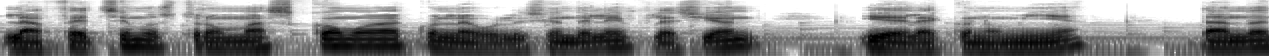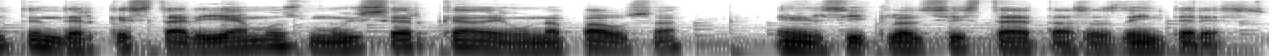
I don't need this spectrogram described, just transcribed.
la Fed se mostró más cómoda con la evolución de la inflación y de la economía, dando a entender que estaríamos muy cerca de una pausa en el ciclo alcista de tasas de interés.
